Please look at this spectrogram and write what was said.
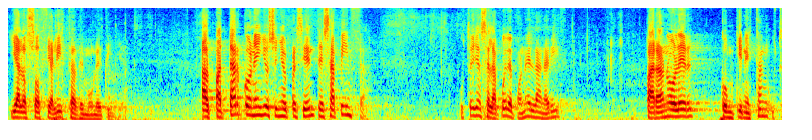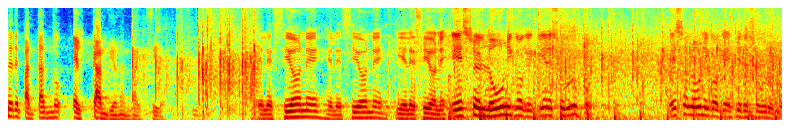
y a los socialistas de muletilla. Al pactar con ellos, señor presidente, esa pinza, usted ya se la puede poner en la nariz para no oler con quienes están ustedes pactando el cambio en Andalucía. Elecciones, elecciones y elecciones. Eso es lo único que quiere su grupo. Eso es lo único que quiere su grupo.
